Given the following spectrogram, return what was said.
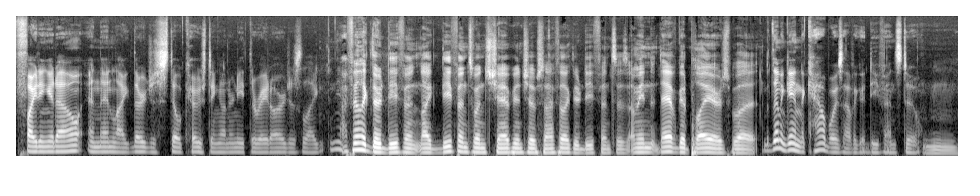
fighting it out and then like they're just still coasting underneath the radar just like yeah. I feel like their defense, like defense, wins championships, and I feel like their defense is. I mean, they have good players, but but then again the Cowboys have a good defense too. Mm,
